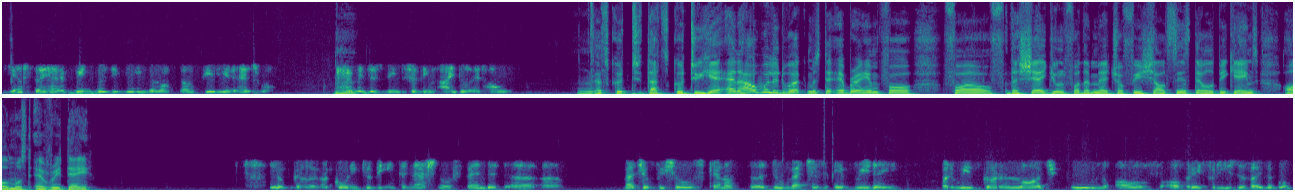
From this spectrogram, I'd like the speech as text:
yes, they have been busy during the lockdown period as well. They mm. haven't just been sitting idle at home. Mm, that's good. To, that's good to hear. And how will it work, Mr. Ebrahim, for for the schedule for the match officials, since there will be games almost every day? Look, uh, according to the international standard, uh, uh match officials cannot uh, do matches every day but we've got a large pool of, of referees available.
